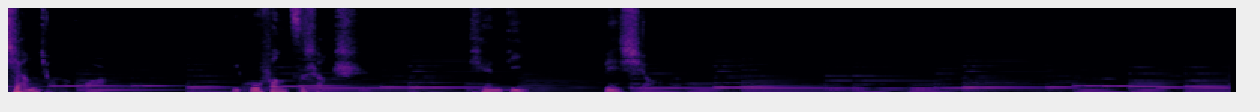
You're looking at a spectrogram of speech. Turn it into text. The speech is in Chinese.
墙角的花你孤芳自赏时天地变小了。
